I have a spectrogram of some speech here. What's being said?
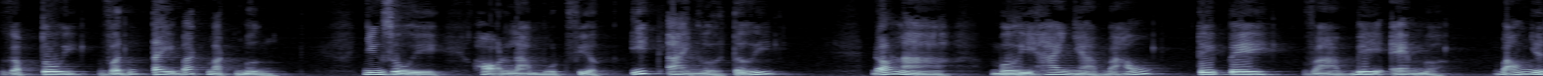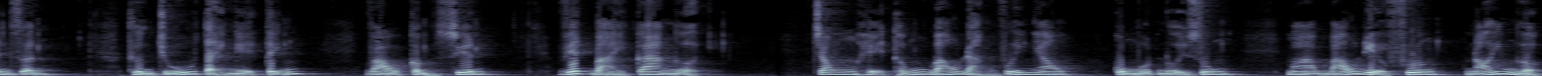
gặp tôi vẫn tay bắt mặt mừng. Nhưng rồi họ làm một việc ít ai ngờ tới. Đó là mời hai nhà báo TP và BM, báo Nhân dân, thường trú tại Nghệ Tĩnh, vào Cẩm Xuyên, viết bài ca ngợi. Trong hệ thống báo đảng với nhau, cùng một nội dung mà báo địa phương nói ngược,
